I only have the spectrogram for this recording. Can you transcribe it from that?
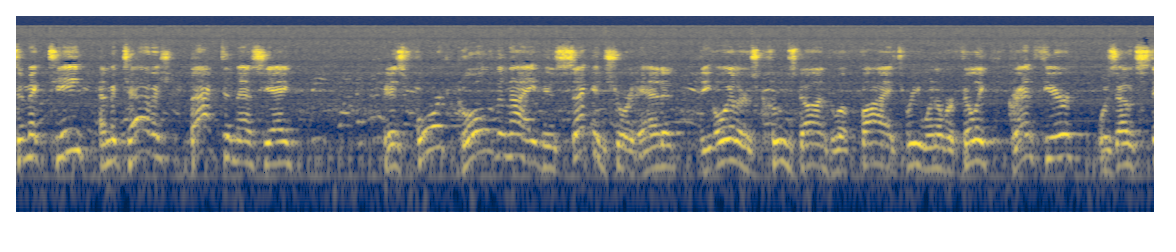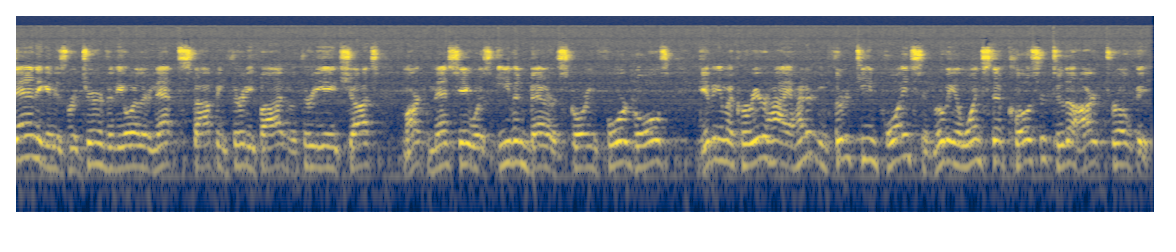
to McT and MacTavish back to Messier. His fourth goal of the night, his second shorthanded. The Oilers cruised on to a 5-3 win over Philly. Grant Fuhr was outstanding in his return to the Oiler net, stopping 35 of 38 shots. Mark Messier was even better, scoring four goals, giving him a career-high 113 points and moving him one step closer to the Hart Trophy.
